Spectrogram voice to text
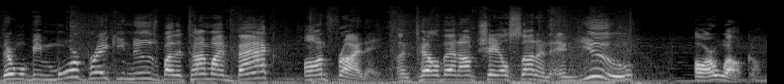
there will be more breaking news by the time I'm back on Friday. Until then, I'm Chael Sonnen, and you are welcome.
